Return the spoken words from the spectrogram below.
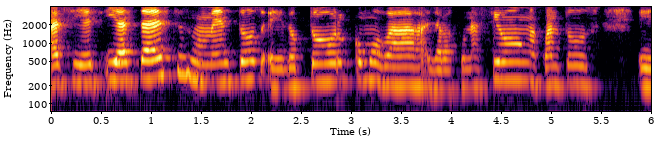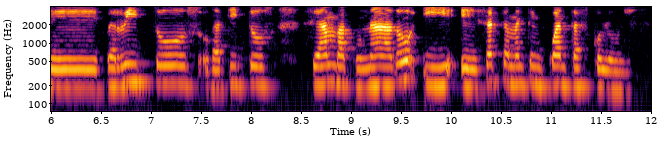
Así es. Y hasta estos momentos, eh, doctor, ¿cómo va la vacunación? ¿A cuántos eh, perritos o gatitos se han vacunado y exactamente en cuántas colonias?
